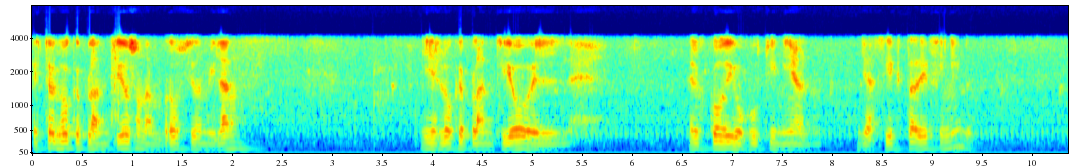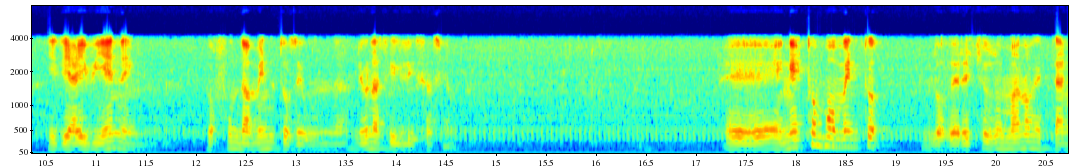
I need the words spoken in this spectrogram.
esto es lo que planteó San Ambrosio de Milán y es lo que planteó el, el código justiniano y así está definido y de ahí vienen los fundamentos de una, de una civilización. Eh, en estos momentos los derechos humanos están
